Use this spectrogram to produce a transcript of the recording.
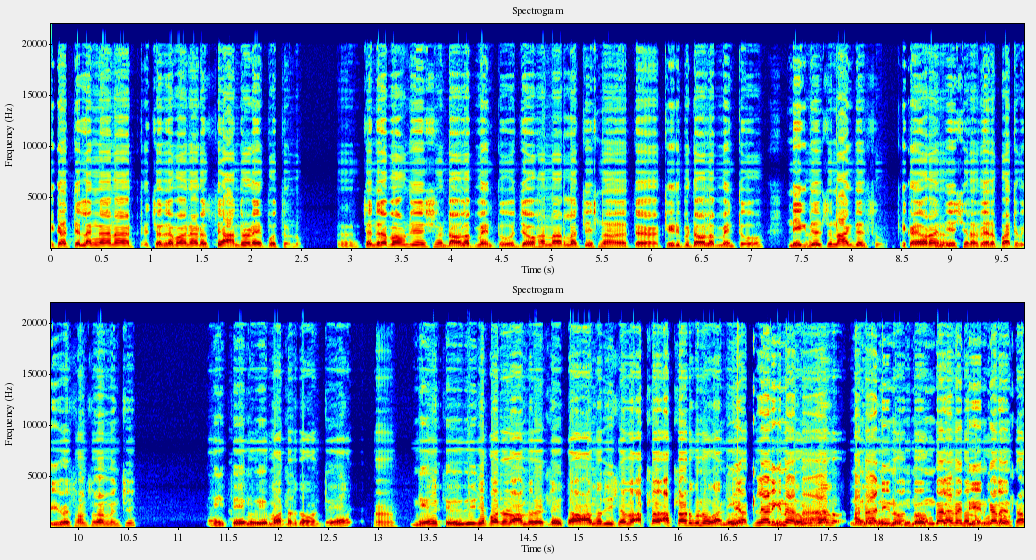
ఇక్కడ తెలంగాణ చంద్రబాబు నాయుడు వస్తే ఆంధ్రుడు అయిపోతుండు. చంద్రబాబు చేసిన డెవలప్మెంట్ జవహర్ లాల్లో చేసిన టీడీపీ డెవలప్మెంట్ నీకు తెలుసు నాకు తెలుసు. ఇక్కడ ఎవరైనా చేసారా వేరే పార్టీ ఇరవై సంవత్సరాల నుంచి? అయితే నువ్వేం మాట్లాడతావు అంటే. నేను తెలుగుదేశం పార్టీ ఆందోళన ఎట్లయితే ఆంధ్ర దేశం అట్లా అట్లా అడుగున్నావు కానీ అట్లే అడిగినా నేను దొంగలన్న దేనికన్నా. తెలుసా?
